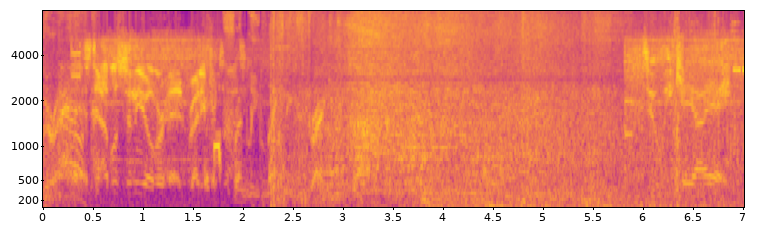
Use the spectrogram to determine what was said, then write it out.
we're ahead. Establishing the overhead. Ready for Friendly lightning strike. 2 EKIA.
